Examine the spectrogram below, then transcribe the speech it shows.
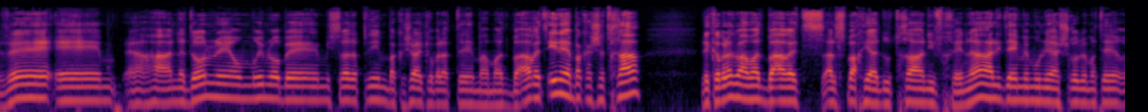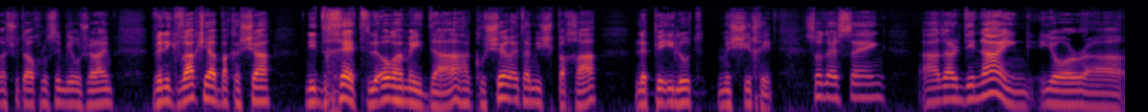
והנדון, אה, אומרים לו במשרד הפנים, בקשה לקבלת אה, מעמד בארץ. הנה, בקשתך לקבלת מעמד בארץ על סמך יהדותך נבחנה על ידי ממונה אשרות במטה רשות האוכלוסין בירושלים, ונקבע כי הבקשה נדחית לאור המידע הקושר את המשפחה לפעילות משיחית. So they're saying uh, they're denying your, uh,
